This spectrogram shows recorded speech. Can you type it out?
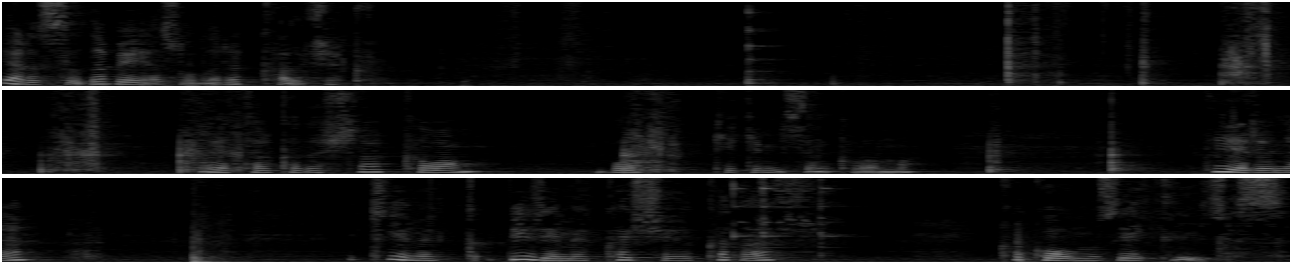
Yarısı da beyaz olarak kalacak. Evet arkadaşlar kıvam bu kekimizin kıvamı. Diğerine 2 yemek 1 yemek kaşığı kadar kakaomuzu ekleyeceğiz.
